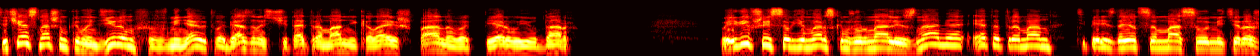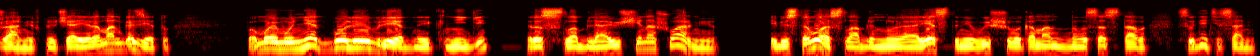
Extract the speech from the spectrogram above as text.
Сейчас нашим командирам вменяют в обязанность читать роман Николая Шпанова «Первый удар». Появившийся в январском журнале «Знамя», этот роман теперь издается массовыми тиражами, включая и роман-газету. По-моему, нет более вредной книги, расслабляющей нашу армию, и без того ослабленную арестами высшего командного состава. Судите сами.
